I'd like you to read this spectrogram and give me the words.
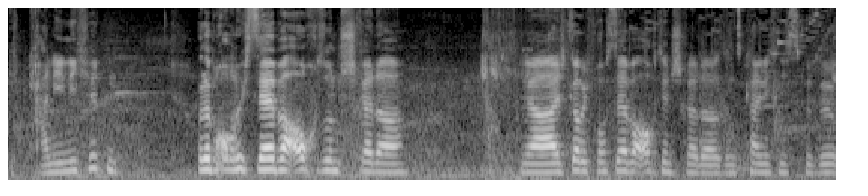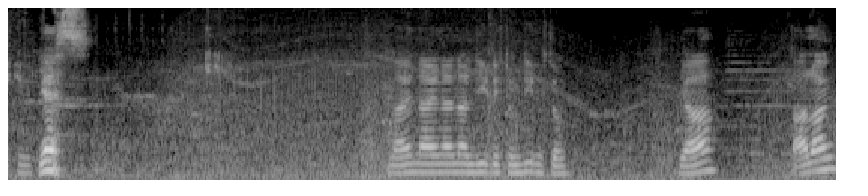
ich kann ihn nicht hitten. Oder brauche ich selber auch so einen Schredder? Ja, ich glaube, ich brauche selber auch den Schredder, sonst kann ich nichts bewirken. Yes! Nein, nein, nein, nein, die Richtung, die Richtung. Ja, da lang.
